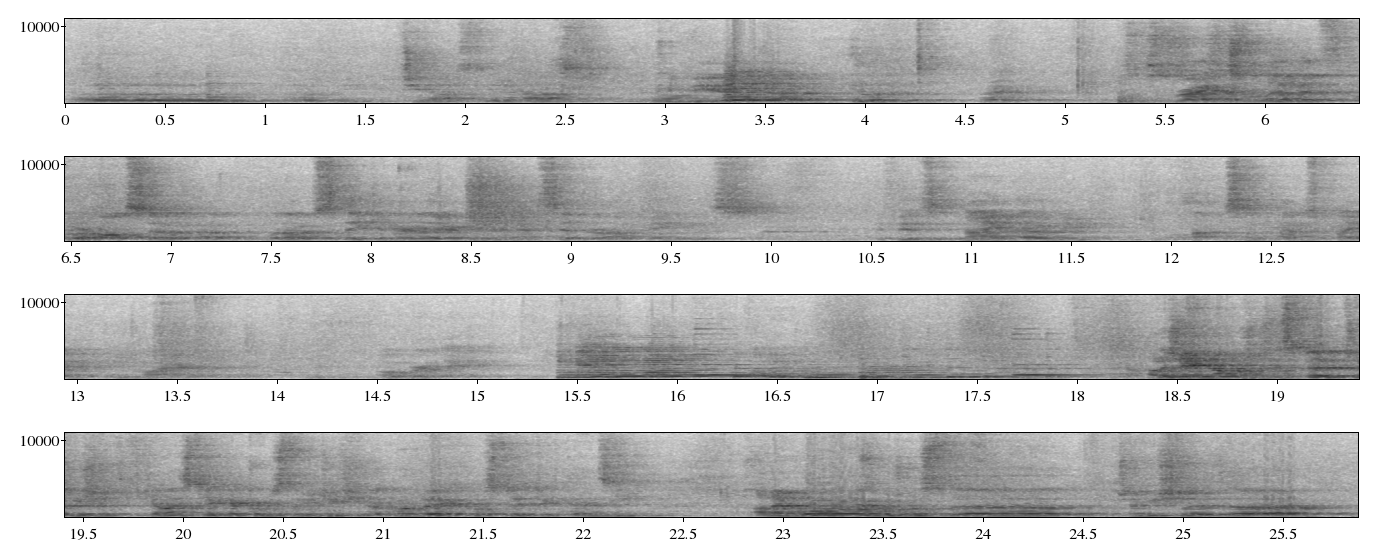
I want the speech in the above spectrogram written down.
eh, 13, 11, no, Could be a, uh, 11, right? was thinking earlier, and I said the wrong thing, was if it was a night, I would be sometimes playing an E minor over A. Ale že jedna možnost je přemýšlet v těchto těch jako složitějších akordech, prostě v těch tenzích, anebo je možnost uh, přemýšlet uh,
